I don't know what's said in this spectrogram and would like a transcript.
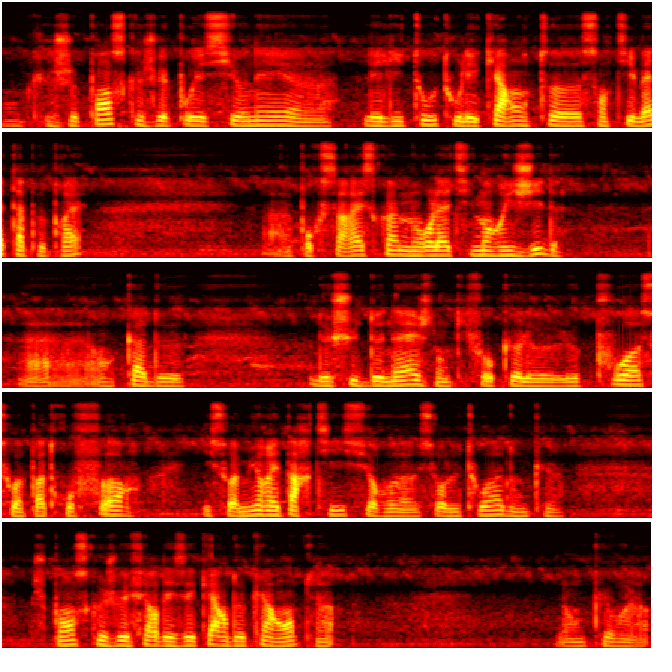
Donc je pense que je vais positionner euh, les lithos tous les 40 cm à peu près. pour que ça reste quand même relativement rigide en cas de, de chute de neige, donc il faut que le, poids soit pas trop fort, il soit mieux réparti sur, sur le toit. Donc je pense que je vais faire des écarts de 40 là. Donc voilà,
